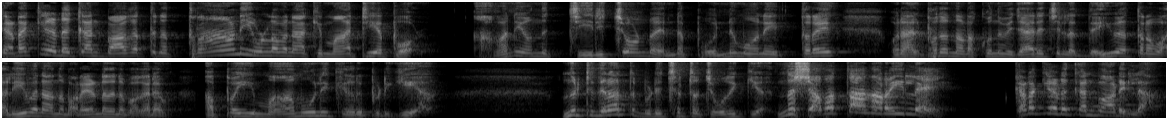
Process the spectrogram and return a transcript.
കിടക്കെടുക്കാൻ പാകത്തിന് ത്രാണിയുള്ളവനാക്കി മാറ്റിയപ്പോൾ അവനെ ഒന്ന് ചിരിച്ചോണ്ട് എന്റെ പൊന്നുമോനെ ഇത്രയും ഒരു അത്ഭുതം നടക്കുമെന്ന് വിചാരിച്ചില്ല. ദൈവം എത്ര വലിയവനാന്ന് പറയേണ്ടതിന് പകരം അപ്പോൾ ഈ മാമൂലി കയറി പിടിക്കുക. എന്നിട്ട് ഇതിനകത്ത് പിടിച്ചിട്ട് ചോദിക്കുക ഇന്ന് ശബത്താന്നറിയില്ലേ? കിടക്കെടുക്കാൻ പാടില്ല.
